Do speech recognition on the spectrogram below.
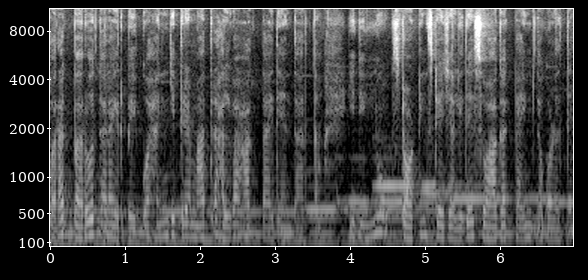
ಹೊರಗೆ ಬರೋ ಥರ ಇರಬೇಕು. ಹಾಗಿದ್ರೆ ಮಾತ್ರ ಹಲ್ವಾ ಆಗ್ತಾ ಇದೆ ಅಂತ ಅರ್ಥ. ಇದು ಇನ್ನೂ ಸ್ಟಾರ್ಟಿಂಗ್ ಸ್ಟೇಜಲ್ಲಿದೆ ಸೊ ಹಾಗಾಗಿ ಟೈಮ್ ತೊಗೊಳುತ್ತೆ.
